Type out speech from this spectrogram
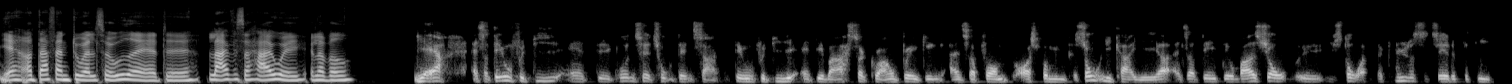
Ja, og der fandt du altså ud af, at uh, life is a highway, eller hvad? Ja, altså det er jo fordi, at uh, grunden til, at jeg tog den sang, det er jo fordi, at det var så groundbreaking, altså for, også for min personlige karriere. Altså det, det er jo meget sjov uh, historie, der knytter sig til det, fordi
